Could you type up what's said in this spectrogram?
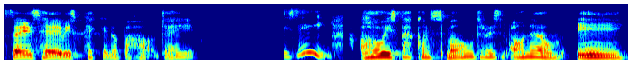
Says here he's picking up a hot date. Is he? Oh, he's back on Smolder, isn't? Oh no, he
